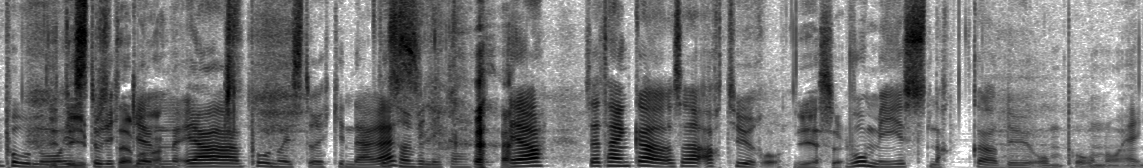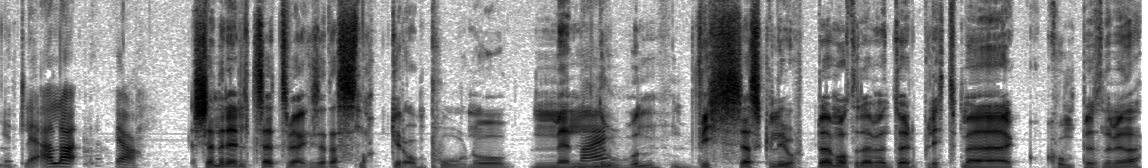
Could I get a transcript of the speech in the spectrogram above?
pornohistorikken. temaene. Ja, pornohistorikken Det er sånn vi liker. Ja, så jeg tenker, altså Arturo, Yes, sir. hvor mye snakker du om porno egentlig? Eller, ja. Generelt sett så vil jeg ikke si at jeg snakker om porno med Nei. noen. Hvis jeg skulle gjort det, måtte det eventuelt blitt med kompisene mine.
